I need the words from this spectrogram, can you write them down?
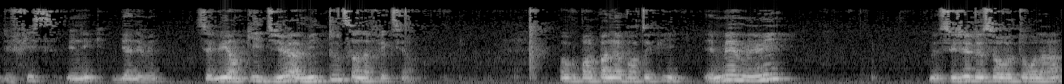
du Fils unique, bien-aimé. Celui en qui Dieu a mis toute son affection. On ne parle pas n'importe qui. Et même lui, le sujet de ce retour-là,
